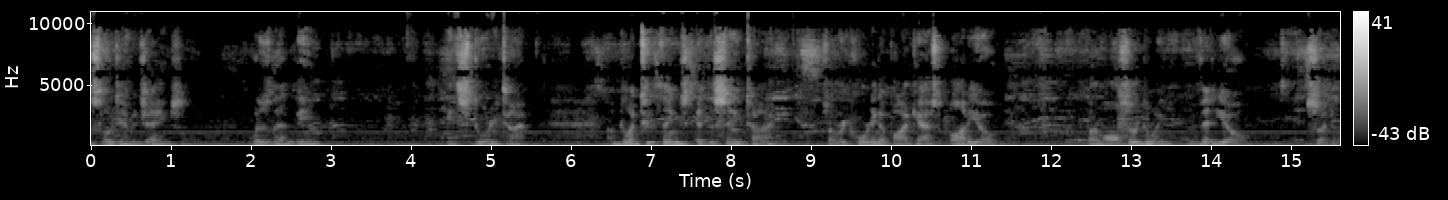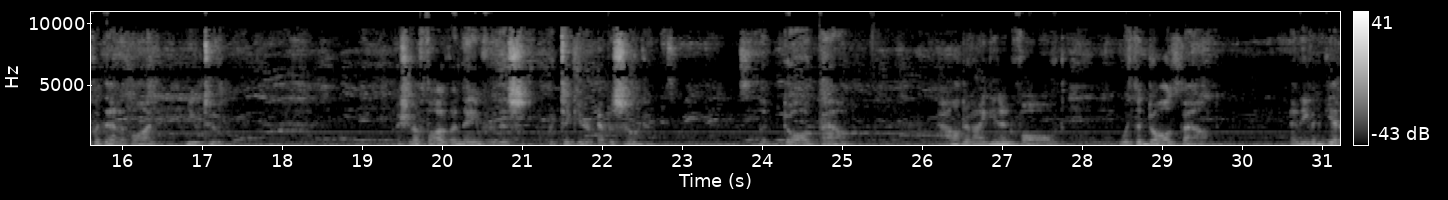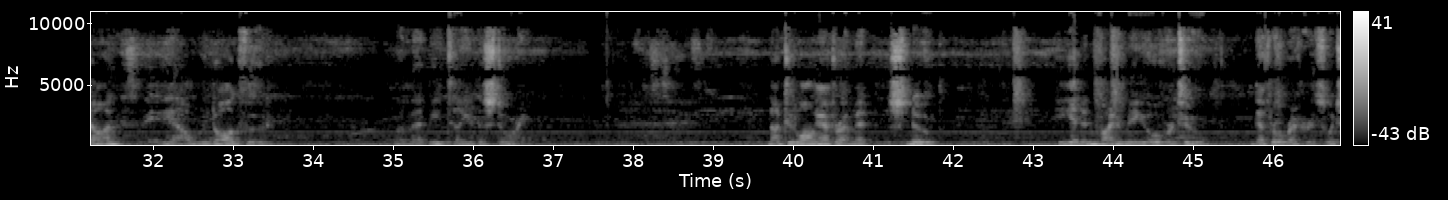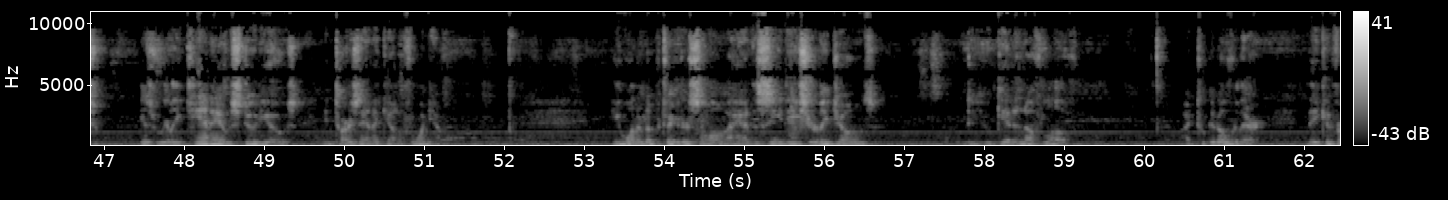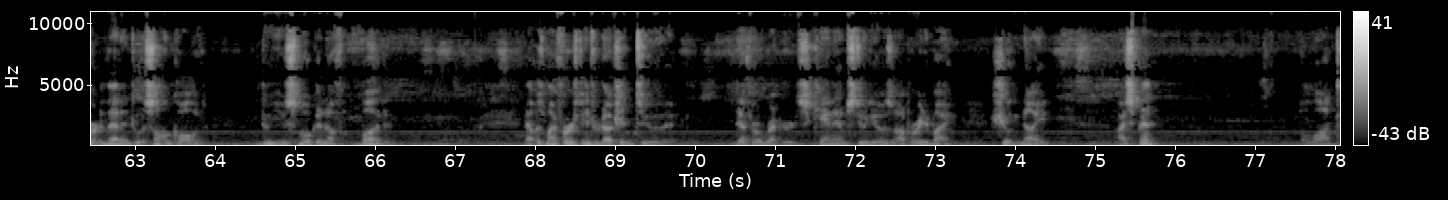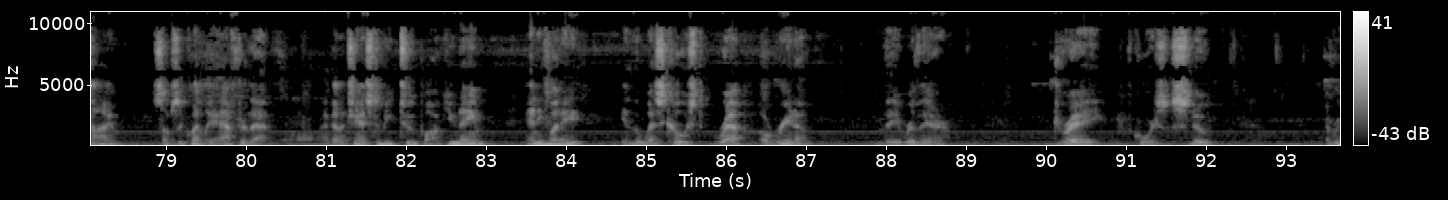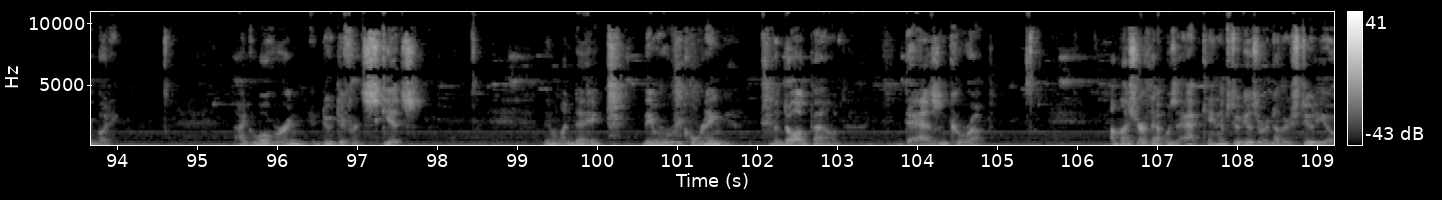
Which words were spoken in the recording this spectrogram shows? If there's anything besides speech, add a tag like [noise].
Slow Jam and James. What does that mean? It's story time. I'm doing two things at the same time. So I'm recording a podcast audio, but I'm also doing video so I can put that up on YouTube. I should have thought of a name for this particular episode. The Dogg Pound. How did I get involved with the Dogg Pound and even get on the album Dogg Food? Let me tell you the story. Not too long after I met Snoop, he had invited me over to Death Row Records, which is really Can-Am Studios in Tarzana, California. He wanted a particular song. I had the CD, Shirley Jones, Do You Get Enough Love? I took it over there. They converted that into a song called Do You Smoke Enough Bud? That was my first introduction to Death Row Records, Can-Am Studios, operated by Suge Knight. I spent a lot of time subsequently after that. I got a chance to meet Tupac. You name anybody in the West Coast rap arena, they were there. Dre, of course, Snoop, everybody. I go over and do different skits. Then one day, they were recording The Dogg Pound, Daz and Kurupt. I'm not sure if that was at Can-Am Studios or another studio,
